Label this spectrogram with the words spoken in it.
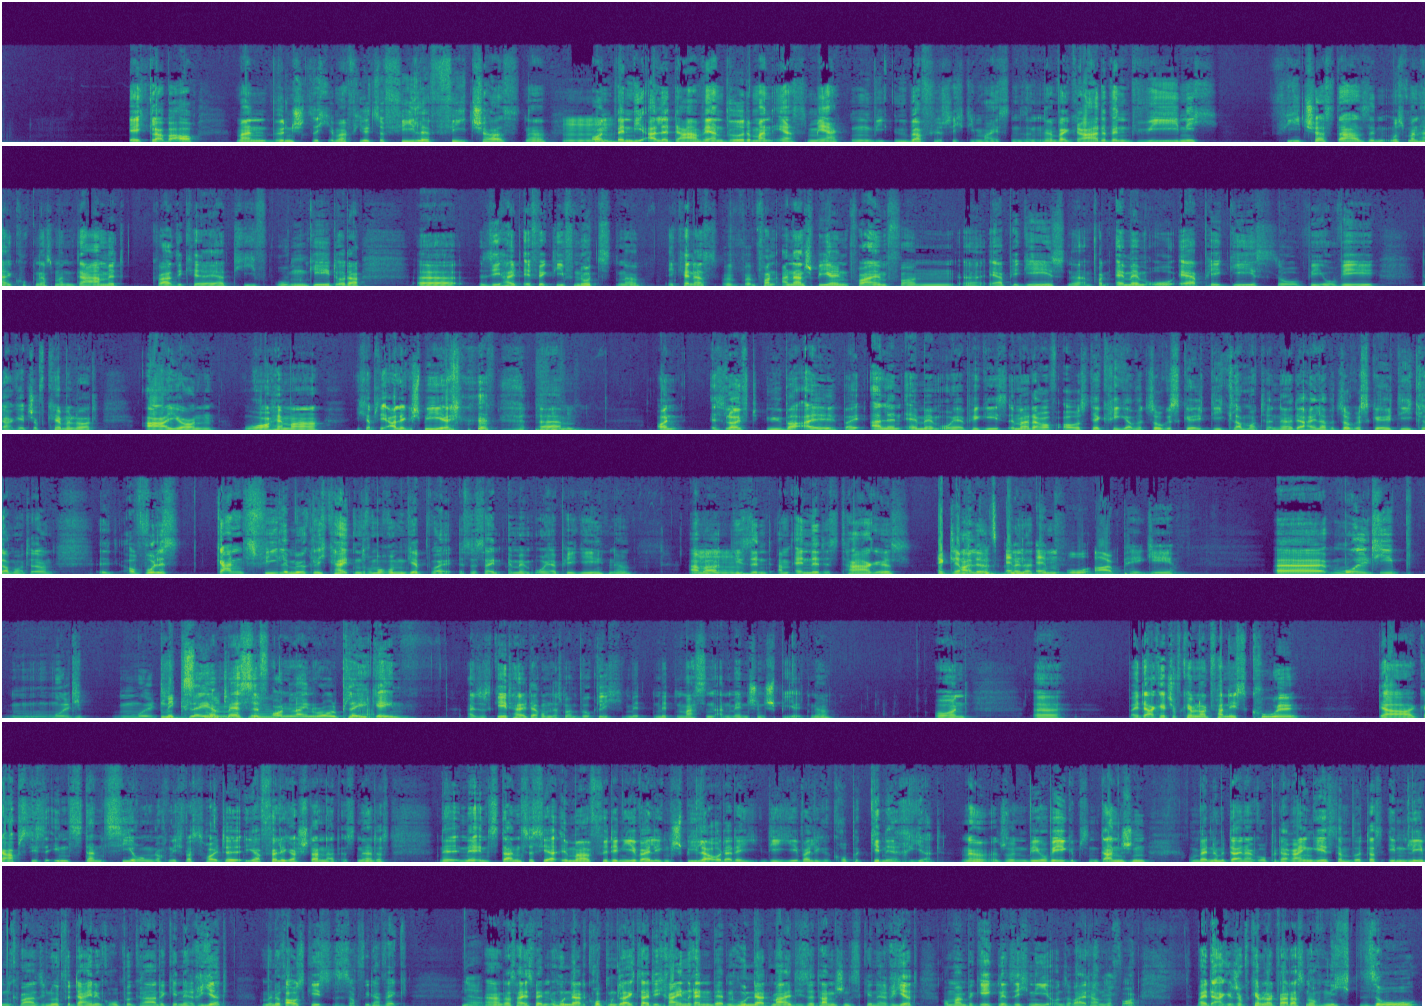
Ja, ich glaube auch, man wünscht sich immer viel zu viele Features, ne? Mm. Und wenn die alle da wären, würde man erst merken, wie überflüssig die meisten sind, ne? Weil gerade wenn wenig Features da sind, muss man halt gucken, dass man damit quasi kreativ umgeht oder äh, sie halt effektiv nutzt, ne? Ich kenne das äh, von anderen Spielen, vor allem von äh, RPGs, ne? von MMO-RPGs, so WoW, Dark Age of Camelot, Aion, Warhammer, ich habe sie alle gespielt. ähm, und es läuft überall bei allen MMORPGs immer darauf aus, der Krieger wird so geskillt, die Klamotte, ne? Der Heiler wird so geskillt, die Klamotte. Und äh, obwohl es ganz viele Möglichkeiten drumherum gibt, weil es ist ein MMORPG, ne? Aber mm. die sind am Ende des Tages Erklär mal kurz MMORPG. Äh, Multi, Multi, Multiplayer, Massive Online Roleplay ja. Game. Also es geht halt darum, dass man wirklich mit, mit Massen an Menschen spielt, ne? Und äh, bei Dark Age of Camelot fand ich es cool, da gab es diese Instanzierung noch nicht, was heute ja völliger Standard ist, ne? Das, eine, eine Instanz ist ja immer für den jeweiligen Spieler oder der, die jeweilige Gruppe generiert. Ne? Also in WoW gibt es einen Dungeon und wenn du mit deiner Gruppe da reingehst, dann wird das Innenleben quasi nur für deine Gruppe gerade generiert und wenn du rausgehst, ist es auch wieder weg. Ja. ja. das heißt, wenn 100 Gruppen gleichzeitig reinrennen, werden 100 Mal diese Dungeons generiert und man begegnet sich nie und so weiter und so fort. Bei Dark Age of Camelot war das noch nicht so,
